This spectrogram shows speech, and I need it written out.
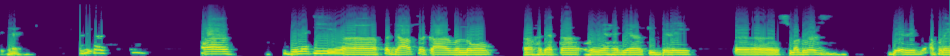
ਠੀਕ ਹੈ। ਜਿਵੇਂ ਕਿ ਪੰਜਾਬ ਸਰਕਾਰ ਵੱਲੋਂ ਹਦਾਇਤਾਂ ਹੋਈਆਂ ਹੈਗੀਆਂ ਕਿ ਜਿਹੜੇ ਸਮਗਲਰਸ ਜਿਹੜੇ ਆਪਣੇ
